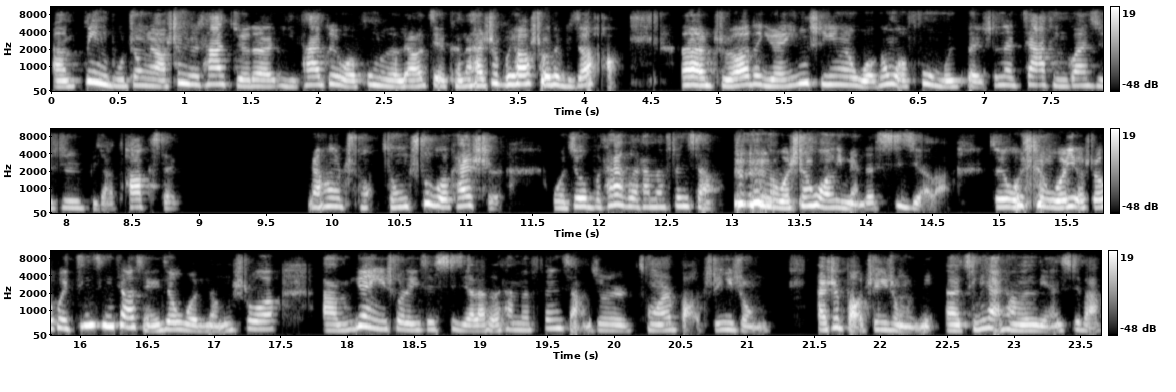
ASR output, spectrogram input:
嗯，并不重要，甚至他觉得以他对我父母的了解，可能还是不要说的比较好。嗯，主要的原因是因为我跟我父母本身的家庭关系是比较 toxic，然后从从出国开始。我就不太和他们分享 我生活里面的细节了，所以我就我有时候会精心挑选一些我能说啊愿意说的一些细节来和他们分享，就是从而保持一种还是保持一种呃情感上的联系吧。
